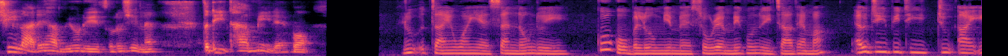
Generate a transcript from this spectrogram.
ချိလာတဲ့ဟာမျိုးတွေဆိုလို့ရှိရင်လည်းတတိထားမိတယ်ပေါ့လူအတိုင်းဝိုင်းရဲ့စံနှုန်းတွေကိုယ့်ကိုယ်ဘယ်လိုမြင်မယ်ဆိုတဲ့မိကွန်းတွေကြားထဲမှာ LGBTQIA+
